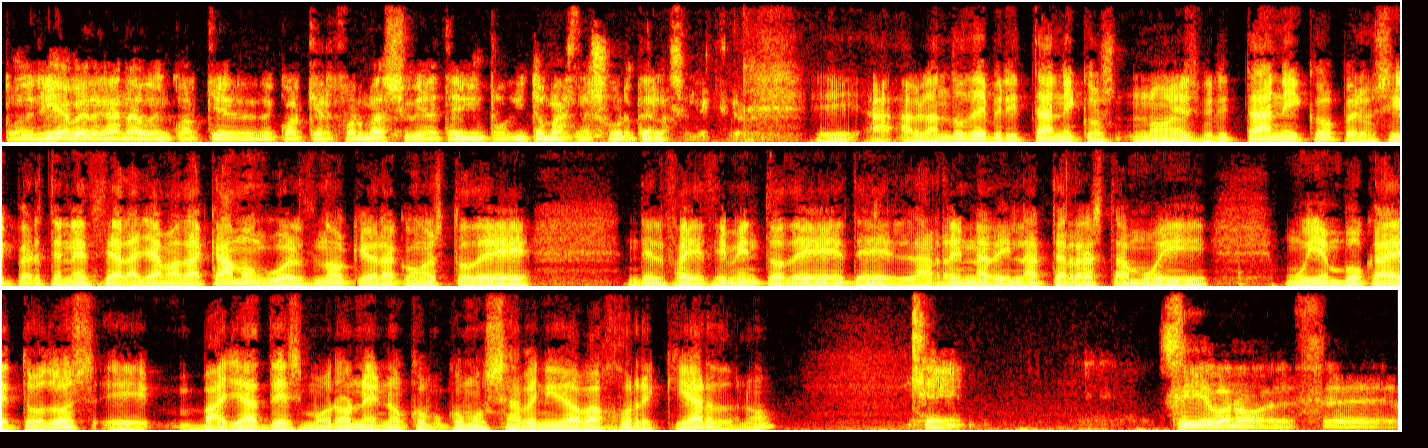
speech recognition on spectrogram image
podría haber ganado en cualquier, de cualquier forma si hubiera tenido un poquito más de suerte en la selección. Eh, hablando de británicos, no es británico, pero sí pertenece a la llamada Commonwealth, ¿no? Que ahora con esto de, del fallecimiento de, la reina de Inglaterra está muy, muy en boca de todos. Eh, vaya desmorone, ¿no? ¿Cómo, se ha venido abajo Ricciardo, no? Sí. Sí, bueno, es, eh,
